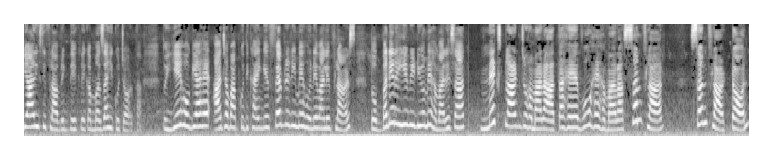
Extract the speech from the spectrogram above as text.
प्यारी सी फ्लावरिंग देखने का मज़ा ही कुछ और था। तो ये हो गया है। आज हम आपको दिखाएँगे फेबररी में होने वाले फ्लावर्स तो बने रहिए वीडियो में हमारे साथ। नेक्स्ट प्लांट जो हमारा आता है, वो है हमारा sunflower sunflower tall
